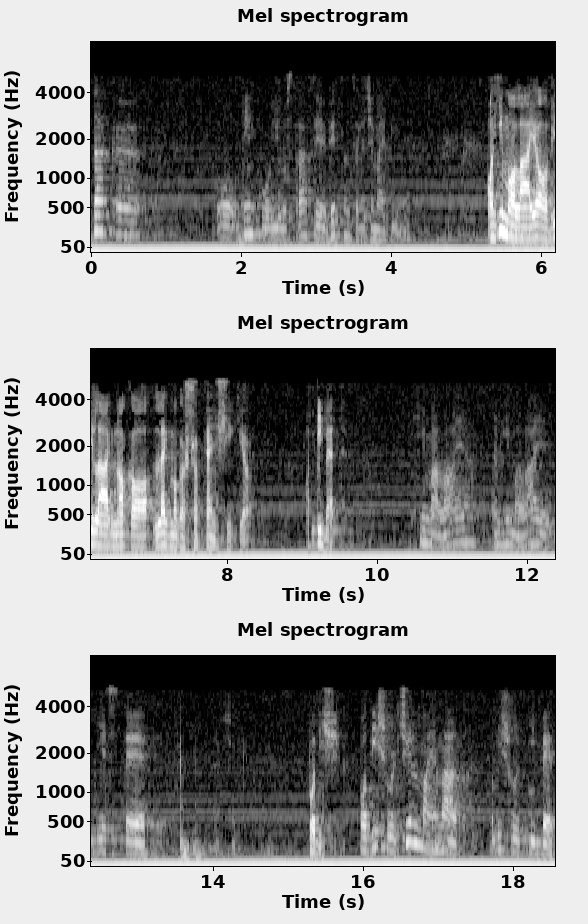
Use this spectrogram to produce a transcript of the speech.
Dacă o vin cu ilustrație, veți înțelege mai bine. A Himalája a világnak a legmagasabb fensíkja. A Tibet. Himalaya, în Himalaya este Podis. podișul cel mai înalt, podișul Tibet.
